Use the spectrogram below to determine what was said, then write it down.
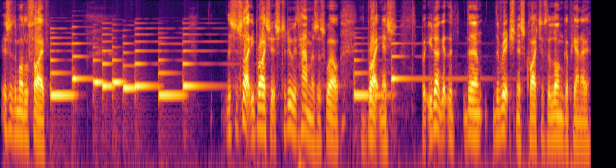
This is the Model 5. This is slightly brighter. It's to do with hammers as well, the brightness. But you don't get the, the, the richness quite of the longer piano.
